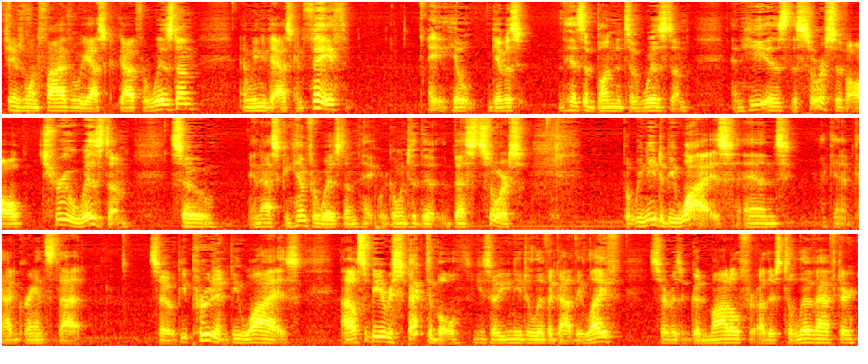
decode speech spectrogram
James 1 5, we ask God for wisdom, and we need to ask in faith. Hey, He'll give us His abundance of wisdom. And He is the source of all true wisdom. So and asking Him for wisdom, hey, we're going to the best source. But we need to be wise, and again, God grants that So be prudent, be wise. Also be respectable. So you need to live a godly life, serve as a good model for others to live after.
